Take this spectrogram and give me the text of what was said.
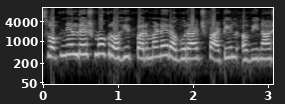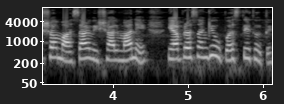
स्वप्नील देशमुख रोहित परमणे रघुराज पाटील अविनाश मासाळ विशाल माने या प्रसंगी उपस्थित होते.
